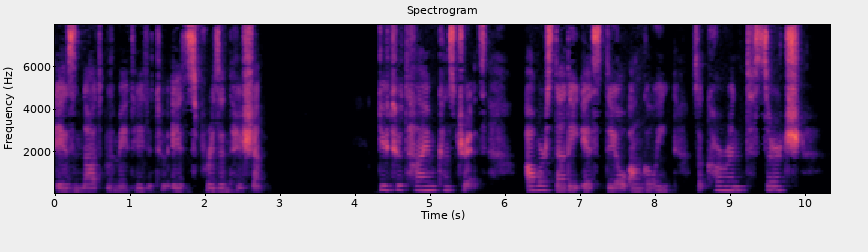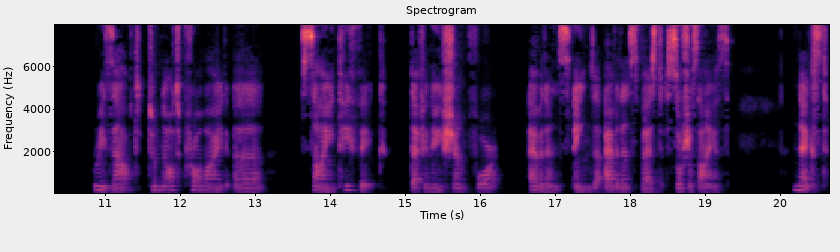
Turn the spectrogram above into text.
is not limited to its presentation. Due to time constraints, our study is still ongoing. The current search results do not provide a scientific definition for evidence in the evidence-based social science. Next,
